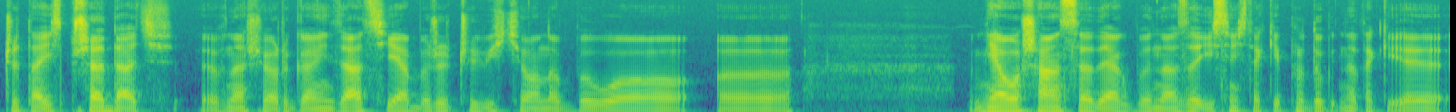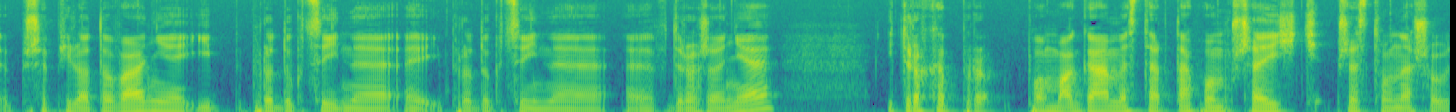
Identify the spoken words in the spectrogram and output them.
czytaj sprzedać w naszej organizacji, aby rzeczywiście ono było e, miało szansę jakby na zaistnieć takie na takie przepilotowanie i produkcyjne, e, i produkcyjne e, wdrożenie. I trochę pomagamy startupom przejść przez tą naszą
